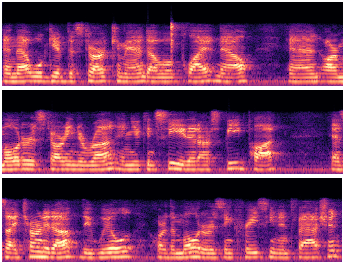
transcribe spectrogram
and that will give the start command. I will apply it now and our motor is starting to run and you can see that our speed pot as I turn it up the wheel or the motor is increasing in fashion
